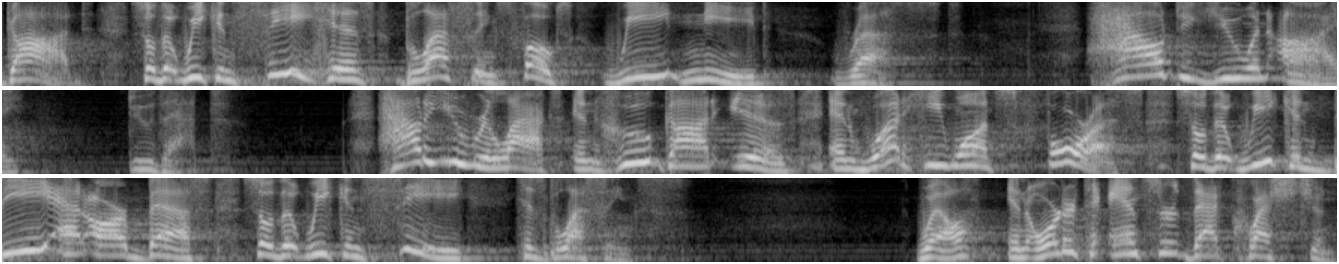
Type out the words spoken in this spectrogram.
God, so that we can see His blessings, folks, we need rest. How do you and I do that? How do you relax in who God is and what He wants for us so that we can be at our best, so that we can see His blessings? Well, in order to answer that question,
